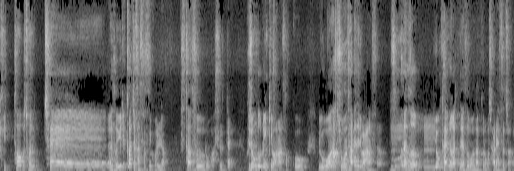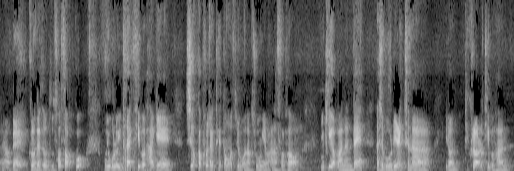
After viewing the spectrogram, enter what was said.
깃허브 전체에서 1위까지 갔었을걸요? 스타수로 봤을 때? 그 정도로 인기 많았었고, 그리고 워낙 좋은 사례들이 많았어요. 음, 신문에서, 음. 뉴욕타임즈 같은 데서 워낙 그런 거 잘했었잖아요. 네. 그런 데서도 썼었고, 뭐 이걸로 interactive하게 시각화 프로젝트 했던 것들이 워낙 좋은 게 많았어서 인기가 많은데, 사실 뭐 리액트나 이런 declarative한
